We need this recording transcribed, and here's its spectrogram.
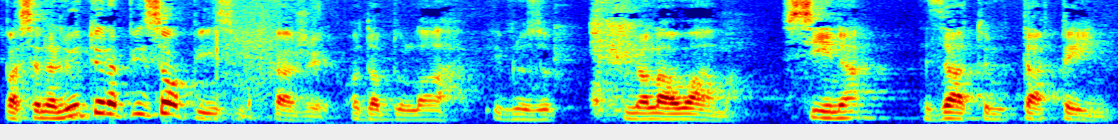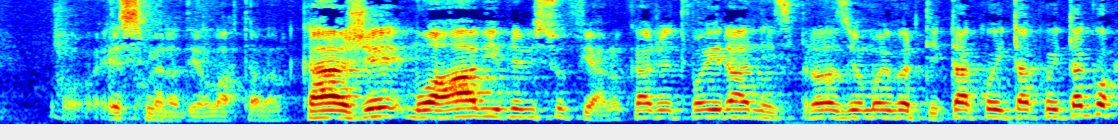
Pa se naljutio napisao pismo, kaže, od Abdullah ibn, ibn Lawama, sina Zatun Taqin, Esme radi Allah talan. Kaže, Muavi ibn Sufjanu, kaže, tvoji radnici prelaze u moj vrt i tako i tako i tako.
